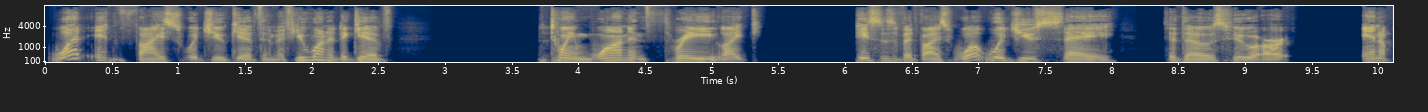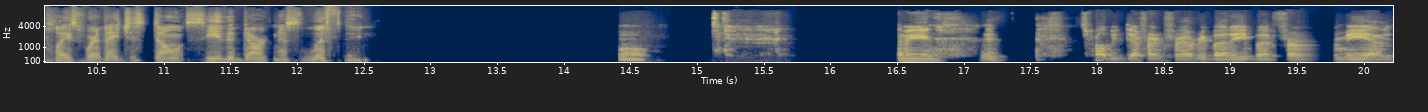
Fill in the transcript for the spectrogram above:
What advice would you give them if you wanted to give between one and three like pieces of advice? What would you say to those who are in a place where they just don't see the darkness lifting? Well, I mean, it, it's probably different for everybody, but for me, I,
